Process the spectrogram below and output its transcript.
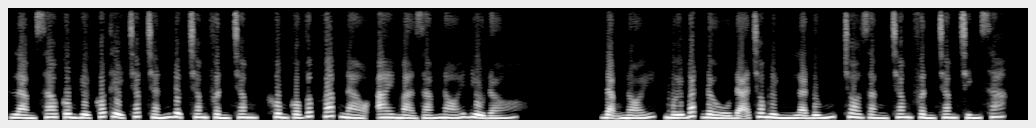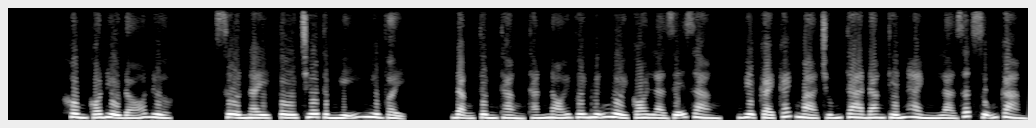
làm sao công việc có thể chắc chắn được trăm phần trăm, không có vấp váp nào, ai mà dám nói điều đó. Đặng nói, mới bắt đầu đã cho mình là đúng, cho rằng trăm phần trăm chính xác. Không có điều đó được. Xưa nay tôi chưa từng nghĩ như vậy. Đặng từng thẳng thắn nói với những người coi là dễ dàng, việc cải cách mà chúng ta đang tiến hành là rất dũng cảm.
